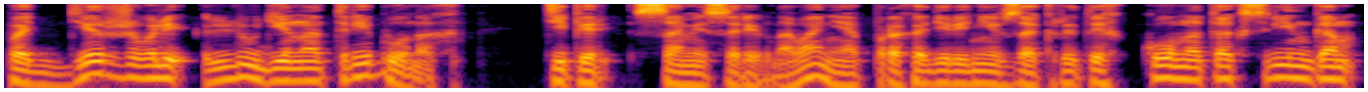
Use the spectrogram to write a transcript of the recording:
поддерживали люди на трибунах. Теперь сами соревнования проходили не в закрытых комнатах с рингом,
